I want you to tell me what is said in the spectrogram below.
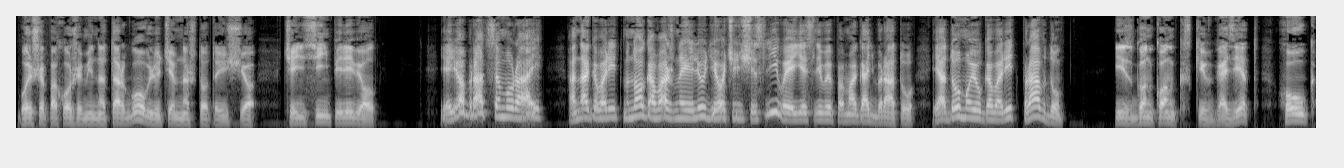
больше похожими на торговлю, чем на что-то еще, Чэнь-Синь перевел. Ее брат-самурай она говорит, много важные люди очень счастливые, если вы помогать брату. Я думаю, говорит правду. Из гонконгских газет Хоук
